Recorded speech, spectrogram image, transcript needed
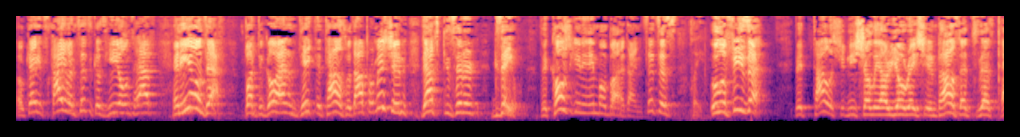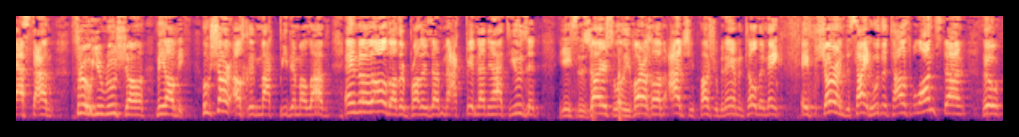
Okay, it's chayim and sitz because he owns half and he owns half. But to go ahead and take the talis without permission, that's considered gzeil. The kol shekin in by a tzitzis, ulafiza. That's, that's passed down through Yerusha mi'aviv. Hushar achid makbidim alav, and all the other brothers are makbid that they not to use it. Yes, the zayir shlo yivarach alav adshi pashu b'nei until they make a pshar and decide who the talis belongs to, who,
